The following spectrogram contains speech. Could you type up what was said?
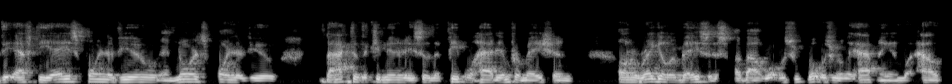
the FDA's point of view and NORD's point of view back to the community so that people had information on a regular basis about what was what was really happening and what, how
